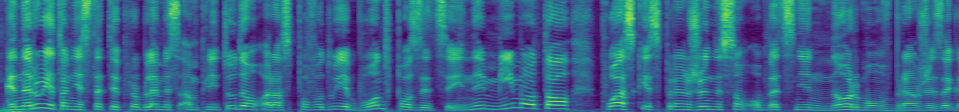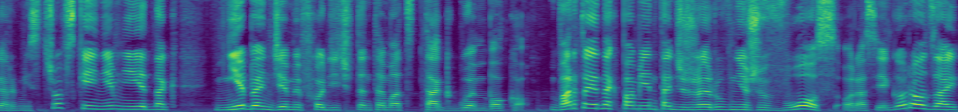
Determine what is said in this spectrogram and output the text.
Generuje to niestety problemy z amplitudą oraz powoduje błąd pozycyjny, mimo to płaskie sprężyny są obecnie normą w branży zegarmistrzowskiej, niemniej jednak nie będziemy wchodzić w ten temat tak głęboko. Warto jednak pamiętać, że również włos oraz jego rodzaj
